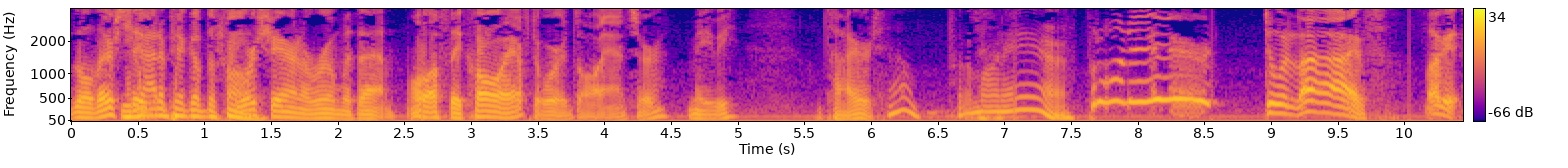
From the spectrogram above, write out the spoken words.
Well, they're You gotta pick up the phone. We're sharing a room with them. Well, if they call afterwards, I'll answer. Maybe. I'm tired. Oh, put them on air. Put them on air. Do it live. Fuck it.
